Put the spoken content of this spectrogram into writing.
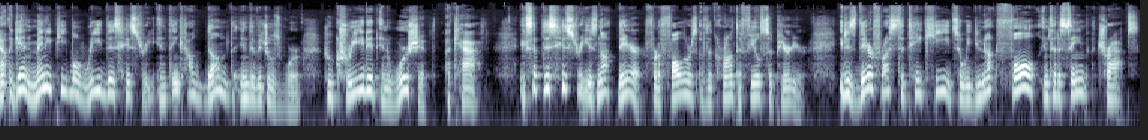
Now, again, many people read this history and think how dumb the individuals were who created and worshipped a calf. Except this history is not there for the followers of the Quran to feel superior. It is there for us to take heed so we do not fall into the same traps.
